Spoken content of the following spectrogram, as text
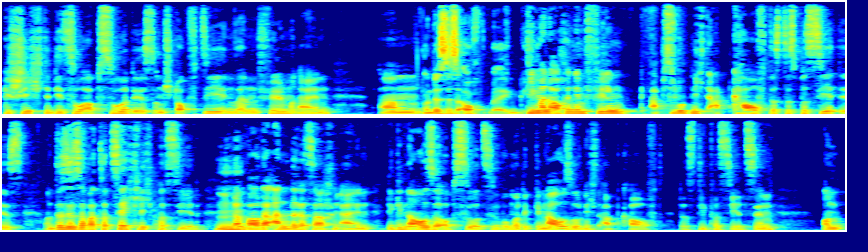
Geschichte, die so absurd ist und stopft sie in seinen Film rein, ähm, Und das ist auch, äh, die man auch in dem Film absolut nicht abkauft, dass das passiert ist. Und das ist aber tatsächlich passiert. Und dann baut er andere Sachen ein, die genauso absurd sind, wo man genauso nicht abkauft, dass die passiert sind. Und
